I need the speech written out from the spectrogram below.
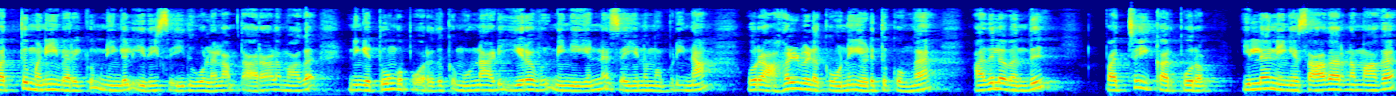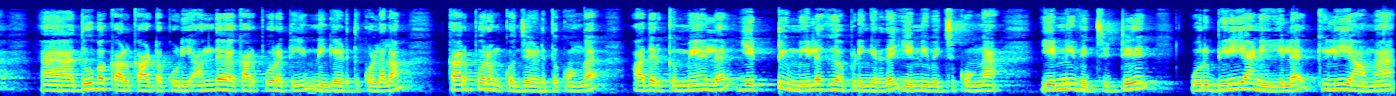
பத்து மணி வரைக்கும் நீங்கள் இதை செய்து கொள்ளலாம். தாராளமாக நீங்கள் தூங்க போகிறதுக்கு முன்னாடி இரவு நீங்கள் என்ன செய்யணும் அப்படின்னா ஒரு அகல் விளக்கு ஒன்று எடுத்துக்கோங்க. அதில் வந்து பச்சை கற்பூரம். இல்லை நீங்கள் சாதாரணமாக தூபக்கால் காட்டக்கூடிய அந்த கற்பூரத்தையும் நீங்கள் எடுத்துக்கொள்ளலாம். கற்பூரம் கொஞ்சம் எடுத்துக்கோங்க. அதற்கு மேலே எட்டு மிளகு அப்படிங்கிறத எண்ணி வச்சுக்கோங்க. எண்ணி வச்சுட்டு ஒரு பிரியாணி இலை கிளியாமல்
